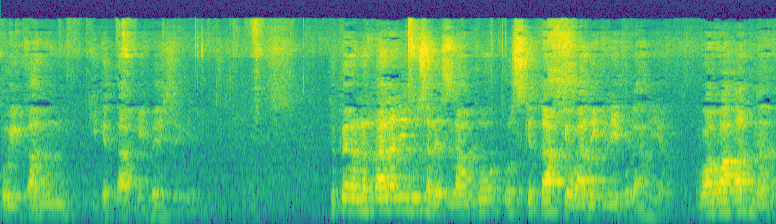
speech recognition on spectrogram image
کوئی قانون کی کتاب بھی بھیج دیں گے۔ تو پھر اللہ تعالیٰ نے موسیٰ علیہ السلام کو اس کتاب کے وعدے کے لیے بلا لیا وابا ادنا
